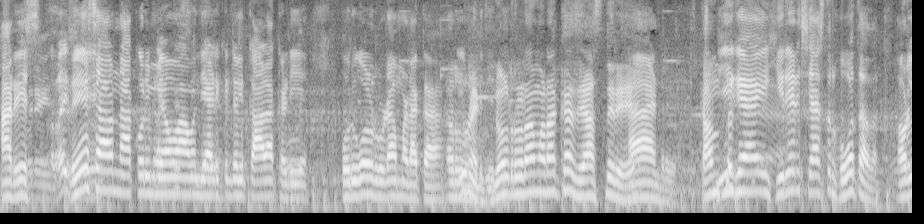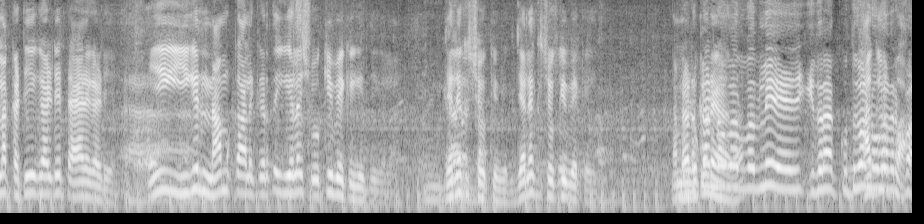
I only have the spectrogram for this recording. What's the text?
ಹಾಂ ರೇಸ್ ರೇಸ್ ಅವ್ ನಾಲ್ಕು ಮೇವ ಒಂದು ಎರಡು ಗಂಟೆ ಕಾಳ ಕಡಿ ಹೊರಗಡೆ ರೂಢ ಮಾಡಾಕ ಏಳು ಋಣ ಮಾಡಾಕ ಜಾಸ್ತಿ ರೀ. ಹಾಂ ರೀ. ಈಗ ಹಿರಿಯರ ಶಾಸ್ತ್ರ ಹೋತದ. ಅವ್ರೆಲ್ಲ ಕಟಿ ಗಾಡಿ ಟೈರ್ ಗಾಡಿ. ಈಗ ಈಗಿನ ನಮ್ಮ ಕಾಲಕ್ಕೆ ಇರ್ತದೆ ಈಗೆಲ್ಲ ಶೋಕಿ ಬೇಕಾಗಿತ್ತು ಈಗೆಲ್ಲ. ಜನಕ್ಕೆ ಶೋಕಿ ಬೇಕು ಜನಕ್ಕೆ ಶೋಕಿ ಬೇಕಾಗಿತ್ತು ನಮ್ಮ ನಡ್ಕೊಂಡು ಹೋಗೋದ್ ಬದ್ಲಿ ಇದ್ರಾಗ ಕುತ್ಕೊಂಡು ಹೋಗೋದ್ರಪ್ಪ.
